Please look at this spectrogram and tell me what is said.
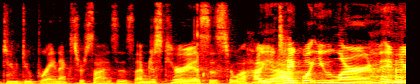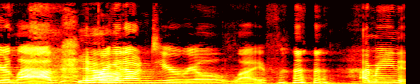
do you do brain exercises? I'm just curious as to how you yeah. take what you learn in your lab yeah. and bring it out into your real life. I mean,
